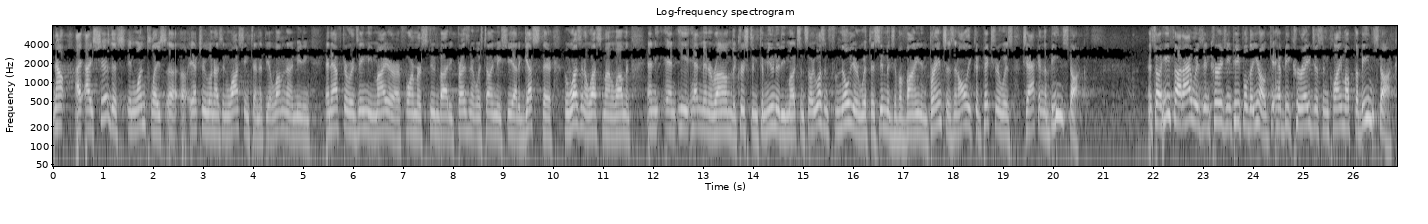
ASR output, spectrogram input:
Now, I, I share this in one place, uh, uh, actually when I was in Washington at the alumni meeting, and afterwards Amy Meyer, our former student body president, was telling me she had a guest there who wasn't a Westmont alum, and, and, and he hadn't been around the Christian community much, and so he wasn't familiar with this image of a vine and branches, and all he could picture was Jack and the Beanstalk. And so he thought I was encouraging people to, you know, get, be courageous and climb up the beanstalk.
